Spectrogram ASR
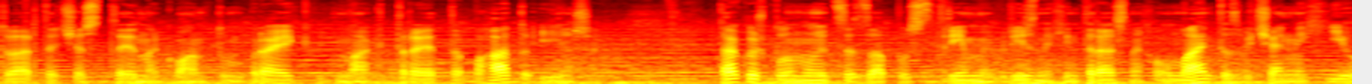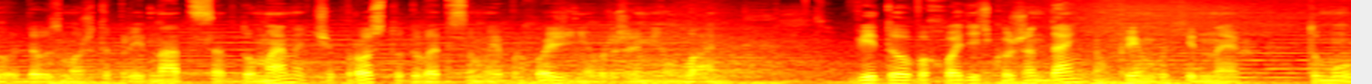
4 частина, Quantum Break, Відьмак 3 та багато інших. Також планується запуск стрімів різних інтересних онлайн та звичайних ігор, де ви зможете приєднатися до мене чи просто дивитися моє проходження в режимі онлайн. Відео виходять кожен день, окрім вихідних, тому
